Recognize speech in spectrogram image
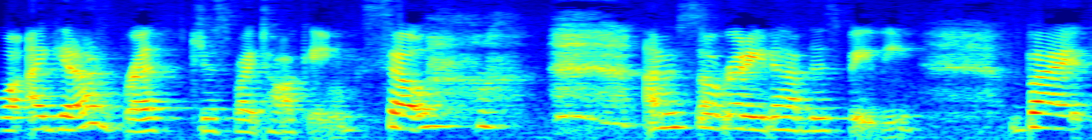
Well, I get out of breath just by talking. So I'm so ready to have this baby. But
